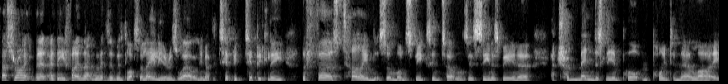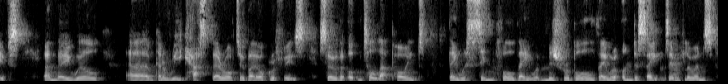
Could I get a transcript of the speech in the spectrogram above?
That's right. I mean, and you find that with with glossolalia as well. You know, the typic, typically the first time that someone speaks in tongues is seen as being a, a tremendously important point in their lives, and they will uh, kind of recast their autobiographies so that up until that point they were sinful, they were miserable, they were under Satan's influence.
